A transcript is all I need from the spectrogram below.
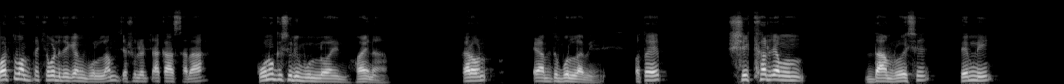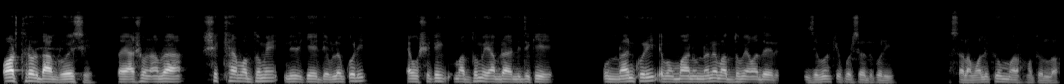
বর্তমান প্রেক্ষাপটে দিকে আমি বললাম যে, আসলে টাকা ছাড়া কোনো কিছুরই মূল্যায়ন হয় না। কারণ এ আমি তো বললামই। অতএব, শিক্ষার যেমন দাম রয়েছে, তেমনি অর্থের দাম রয়েছে। তাই আসুন আমরা শিক্ষার মাধ্যমে নিজেকে ডেভেলপ করি এবং সেটির মাধ্যমে আমরা নিজেকে উন্নয়ন করি এবং মান উন্নয়নের মাধ্যমে আমাদের জীবনকে পরিচালিত করি। আসসালামু আলাইকুম রহমতুল্লাহ।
